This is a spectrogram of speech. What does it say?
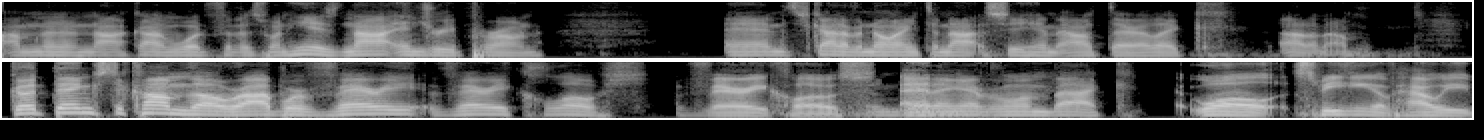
I'm gonna knock on wood for this one. He is not injury prone, and it's kind of annoying to not see him out there. Like I don't know. Good things to come though, Rob. We're very very close Very close. in getting And- everyone back. Well, speaking of how he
